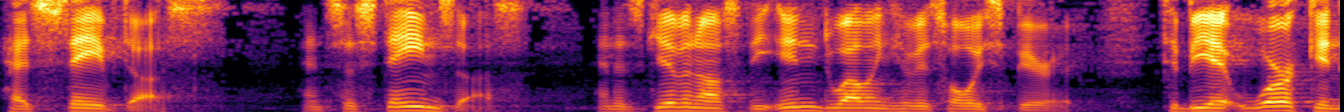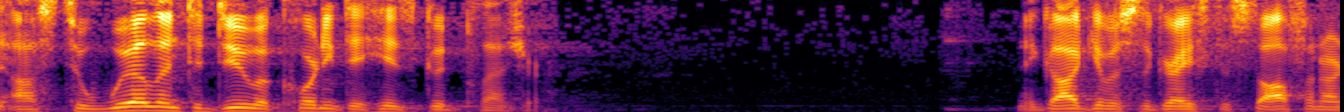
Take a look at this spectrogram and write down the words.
has saved us and sustains us and has given us the indwelling of his Holy Spirit to be at work in us to will and to do according to his good pleasure. May God give us the grace to soften our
